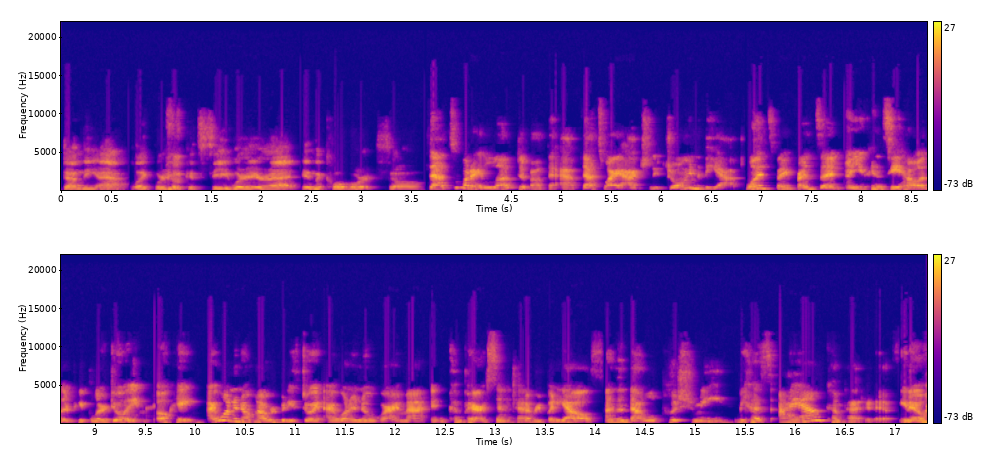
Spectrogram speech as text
done the app, like where you could see where you're at in the cohort. So that's what I loved about the app. That's why I actually joined the app. Once my friend said, "You can see how other people are doing." Okay, I want to know how everybody's doing. I want to know where I'm at in comparison to everybody else, and then that will push me because I am competitive. you know?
